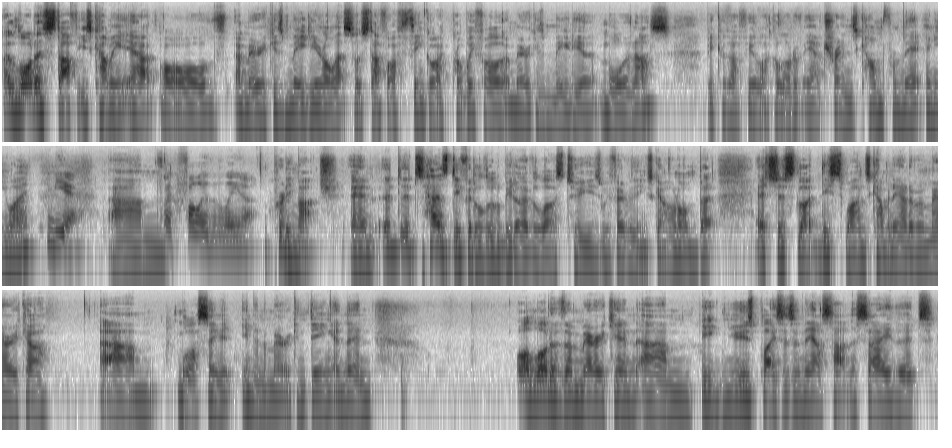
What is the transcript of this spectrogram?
a lot of stuff is coming out of America's media and all that sort of stuff. I think I probably follow America's media more than us because I feel like a lot of our trends come from there anyway. yeah, Um, it's like follow the leader. Pretty much. And it, it has differed a little bit over the last two years with everything's going on. But it's just like this one's coming out of America. Um, well, I've seen it in an American thing. And then a lot of the American um, big news places are now starting to say that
